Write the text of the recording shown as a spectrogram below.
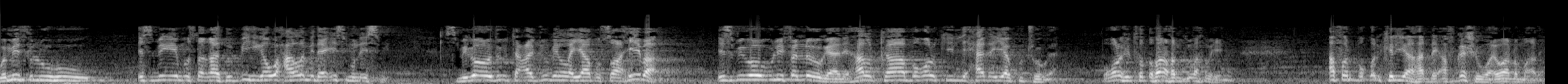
wa miluhu ismigii mustaqaafu bihiga waxaa la mid ah ismun ismi. Ismiga oo duu tacajubin la yaabu saaxiiba. Ismigoo ulifan la ogaaday. Halkaa boqolkii lixaad ayaa ku jooga. Boqolkii toddobaadaan bilaabayna afar boqol keliyaa hadhay afgashi waayo waa dhammaaday.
